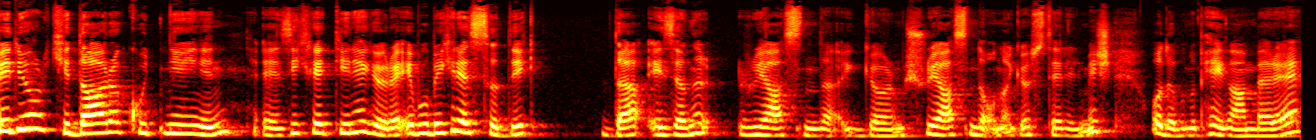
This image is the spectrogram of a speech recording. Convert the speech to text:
Ve diyor ki Dara Kutni'nin e, zikrettiğine göre Ebu Bekir Sıddık da ezanı rüyasında görmüş. Rüyasında ona gösterilmiş. O da bunu peygambere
